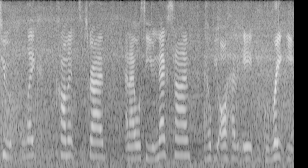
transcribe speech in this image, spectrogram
to like, comment, subscribe, and I will see you next time. I hope you all have a great evening.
